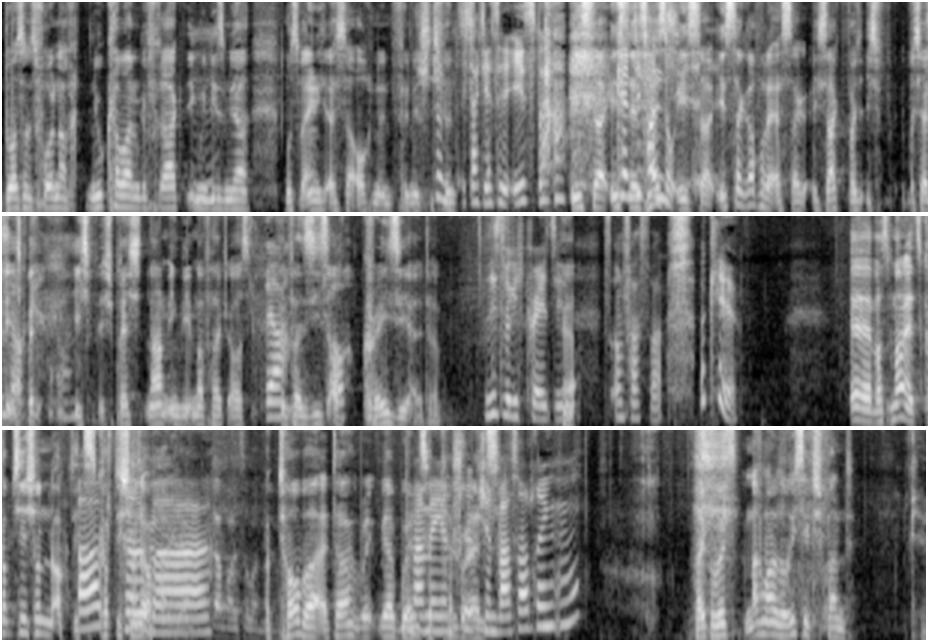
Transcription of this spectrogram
du hast uns vorhin nach Newcomern gefragt, irgendwie in diesem Jahr muss man eigentlich Esther auch nennen, finde ich. Ich Mhm. Stimmt. finde Ich dachte jetzt Esther. Esther, Esther, ihr es heißt auch Esther. Esther Graf oder Esther? Ich sag, weil ich, wahrscheinlich, ich bin, ich, ich spreche Namen irgendwie immer falsch aus. Ja, Auf jeden Fall, sie ist auch, auch. crazy, Alter. Sie ist wirklich crazy. Ja. Ist unfassbar. Okay. Äh, was machen wir? Jetzt kommt hier schon, Ok- jetzt kommt die schon Oktober. Oktober, Alter. Ja, when Mal mir ein Schlückchen. Wasser trinken. Heiko, willst, mach mal so richtig spannend. Okay.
